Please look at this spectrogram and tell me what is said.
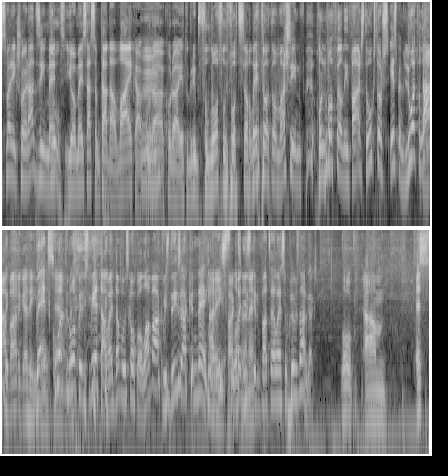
svarīgi šo ir atzīmēt, Jū. jo mēs esam tādā laikā, kurā, mm. kurā ja tu gribi fl- noflipot savu lietoto mašīnu un nopelnīt pāris tūkstošus, iespējams, ļoti labi. gadīties, Bet ko jā. tu nopirksi vietā, vai dabūsi kaut ko labāku? Visdrīzāk, ka nē, Arī fakts, loģiski ne? ir pacēlies un kļuvis dārgāks. Lūk, um, es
